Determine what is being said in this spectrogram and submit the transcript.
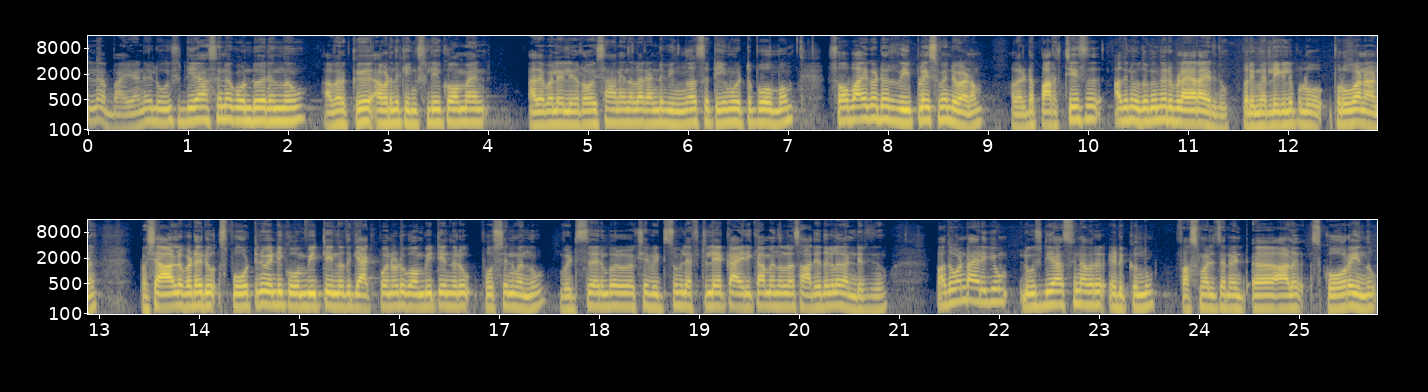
ഇല്ല ബയണ് ലൂയിസ് ഡിയാസിനെ കൊണ്ടുവരുന്നു. അവർക്ക് അവിടുന്ന് കിങ്സ്ലി കോമാൻ അതേപോലെ ലിറോയ് സാന എന്നുള്ള രണ്ട് വിങ്ങേഴ്സ് ടീം വിട്ടു പോകുമ്പം സ്വാഭാവികമായിട്ട് ഒരു റീപ്ലേസ്മെന്റ് വേണം. അവരുടെ പർച്ചേസ് അതിന് ഉതകുന്ന ഒരു പ്ലെയർ ആയിരുന്നു. പ്രീമിയർ ലീഗിൽ പ്രൂവൺ ആണ്. പക്ഷെ ആൾ ഇവിടെ ഒരു സ്പോർട്ടിന് വേണ്ടി കോമ്പീറ്റ് ചെയ്യുന്നത് ഗ്യാക്പോനോട് കോമ്പീറ്റ് ചെയ്യുന്ന ഒരു പൊസിഷൻ വന്നു. വിഡ്സ് വരുമ്പോൾ ഒരു പക്ഷേ വിഡ്സും ലെഫ്റ്റിലേക്കായിരിക്കാം എന്നുള്ള സാധ്യതകൾ കണ്ടിരുന്നു. അപ്പോൾ അതുകൊണ്ടായിരിക്കും ലൂസ് ഡിയാസിനെ അവർ എടുക്കുന്നു. ഫസ്റ്റ് മത്സരം ആൾ സ്കോർ ചെയ്യുന്നു.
